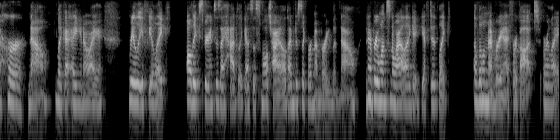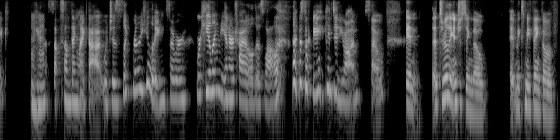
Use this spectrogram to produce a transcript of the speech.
her now. Like I, I you know i really feel like all the experiences i had like as a small child i'm just like remembering them now. And every once in a while i get gifted like a little memory i forgot or like mm-hmm. you know so- something like that which is like really healing. So we're we're healing the inner child as well as we continue on. So and it's really interesting though it makes me think of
